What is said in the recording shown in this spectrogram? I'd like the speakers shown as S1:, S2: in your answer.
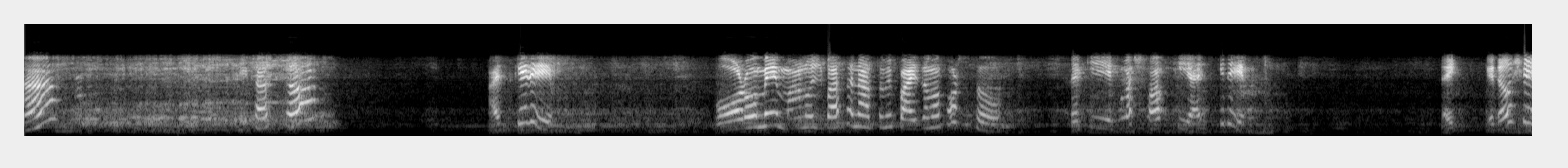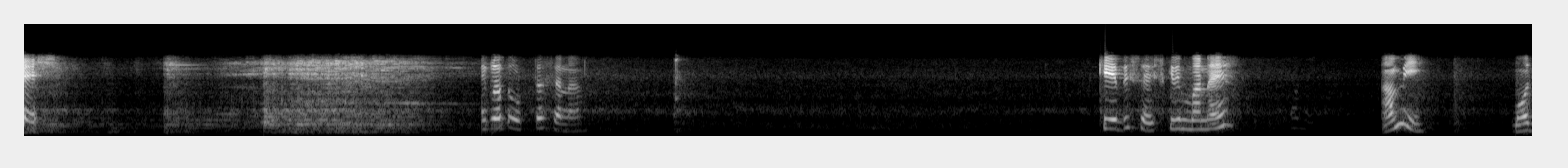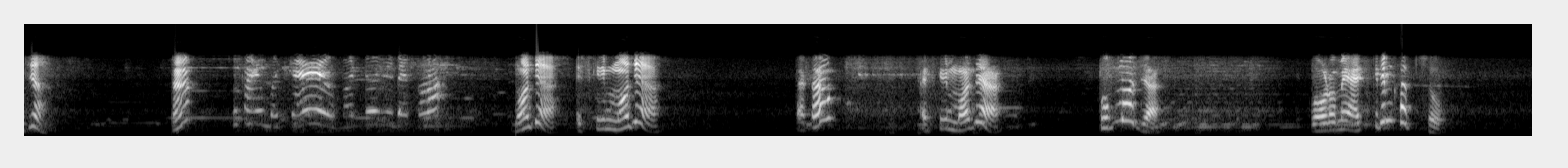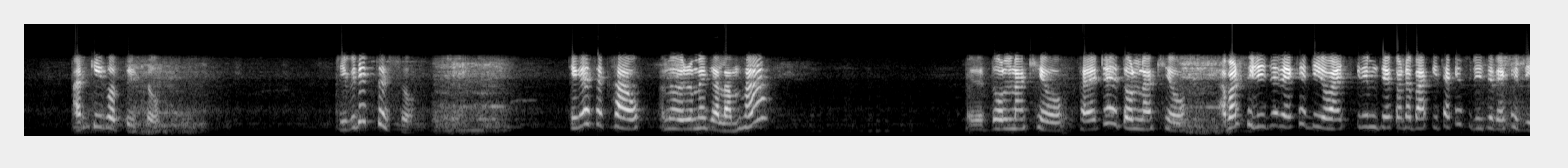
S1: হ্যাঁ? আইসক্রিম? গরমে মানুষ বাসে না, তুমি পায়জামা পরছো? দেখি, এগুলো সব কি, আইসক্রিম? এটাও শেষ? এগুলো তো উঠতেছে না। কে দিছে আইসক্রিম বানায়? আমি? মজা? হ্যাঁ? মজা? আইসক্রিম মজা? টাকা আইসক্রিম মজা? খুব মজা। গরমে আইসক্রিম খাচ্ছ? আর কি করতেছো? টিভি দেখতেছো? ঠিক আছে, খাও। আমি ওই রুমে গেলাম হ্যাঁ? দোলনা খেও। এটা দোলনা খেও। আবার ফ্রিজে রেখে দিও আইসক্রিম যে কটা বাকি থাকে ফ্রিজে রেখে দিও।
